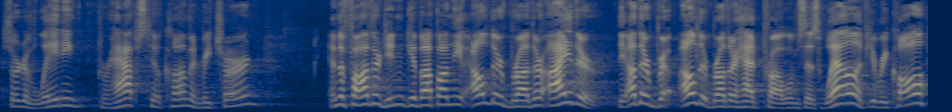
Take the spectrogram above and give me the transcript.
sort of waiting, perhaps he'll come and return. And the father didn't give up on the elder brother either. The other br- elder brother had problems as well. If you recall,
